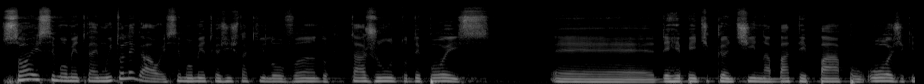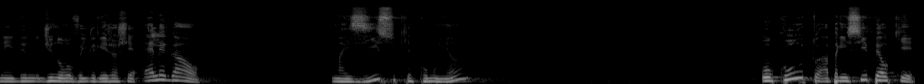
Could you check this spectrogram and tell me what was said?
Só esse momento é muito legal, esse momento que a gente está aqui louvando, está junto, depois, é, de repente, cantina, bater papo, hoje, que nem de novo, a igreja cheia, é legal. Mas isso que é comunhão? O culto, a princípio, é o quê?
